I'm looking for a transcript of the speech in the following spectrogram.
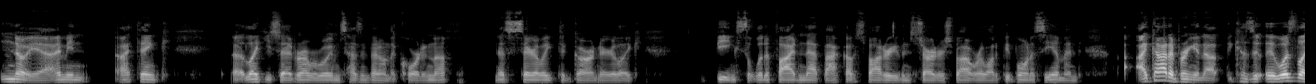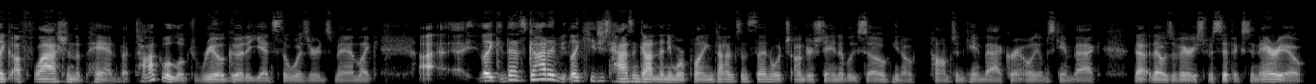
No, yeah, I mean, I think uh, like you said, Robert Williams hasn't been on the court enough necessarily to garner like being solidified in that backup spot or even starter spot where a lot of people want to see him. And I got to bring it up because it, it, was like a flash in the pan, but Tacko looked real good against the Wizards, man. Like, I, like that's got to be like he just hasn't gotten any more playing time since then, which understandably so. You know, Thompson came back, Grant Williams came back. That that was a very specific scenario,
